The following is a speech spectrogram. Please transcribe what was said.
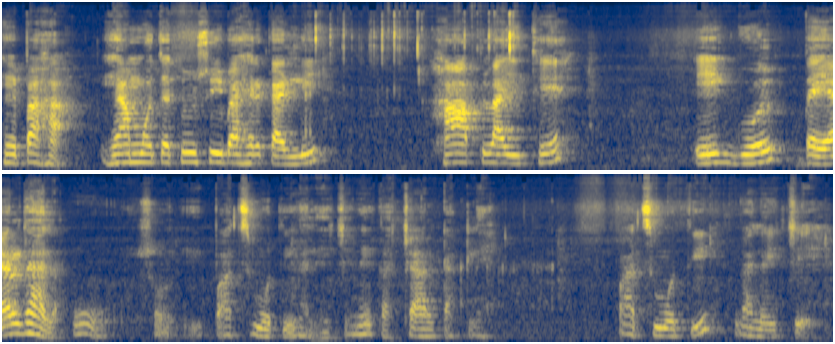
हे पहा ह्या मोत्यातून सुई बाहेर काढली. हा आपला इथे एक गोल तयार झाला. ओ सॉरी पाच मोती घालायचे नाही का? चार टाकले. पाच मोती घालायचे.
